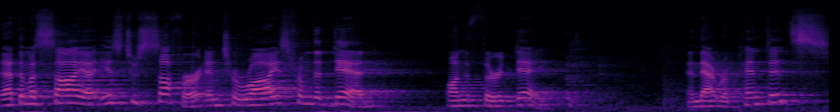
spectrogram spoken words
that the Messiah is to suffer and to rise from the dead on the third day, and that repentance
